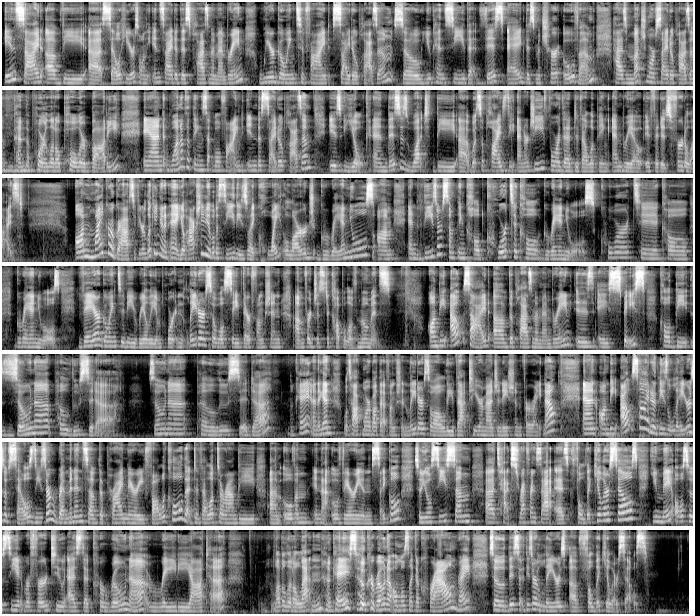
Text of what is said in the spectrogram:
Inside of the uh, cell here, so on the inside of this plasma membrane, we're going to find cytoplasm. So you can see that this egg, this mature ovum, has much more cytoplasm than the poor little polar body. And one of the things that we'll find in the cytoplasm is yolk, and this is what the uh, what supplies the energy for the developing embryo if it is fertilized. On micrographs, if you're looking at an egg, you'll actually be able to see these like quite large granules. Um, and these are something called cortical granules. Cortical granules. They are going to be really important later, so we'll save their function um, for just a couple of moments. On the outside of the plasma membrane is a space called the zona pellucida. Zona pellucida. Okay, and again, we'll talk more about that function later, so I'll leave that to your imagination for right now. And on the outside are these layers of cells, these are remnants of the primary follicle that developed around the um, ovum in that ovarian cycle. So you'll see some uh, texts reference that as follicular cells. You may also see it referred to as the corona radiata love a little Latin, okay? So corona, almost like a crown, right? So this, these are layers of follicular cells.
